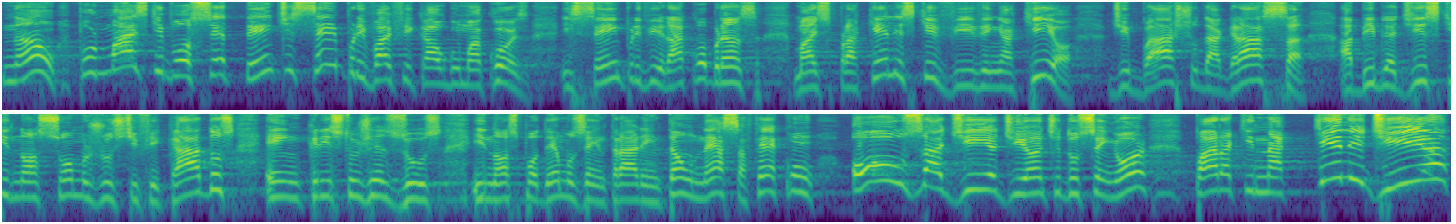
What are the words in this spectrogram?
Não, por mais que você tente, sempre vai ficar alguma coisa e sempre virá cobrança. Mas para aqueles que vivem aqui, ó, debaixo da graça, a Bíblia diz que nós somos justificados em Cristo Jesus e nós podemos entrar então nessa fé com ousadia diante do Senhor, para que naquele dia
